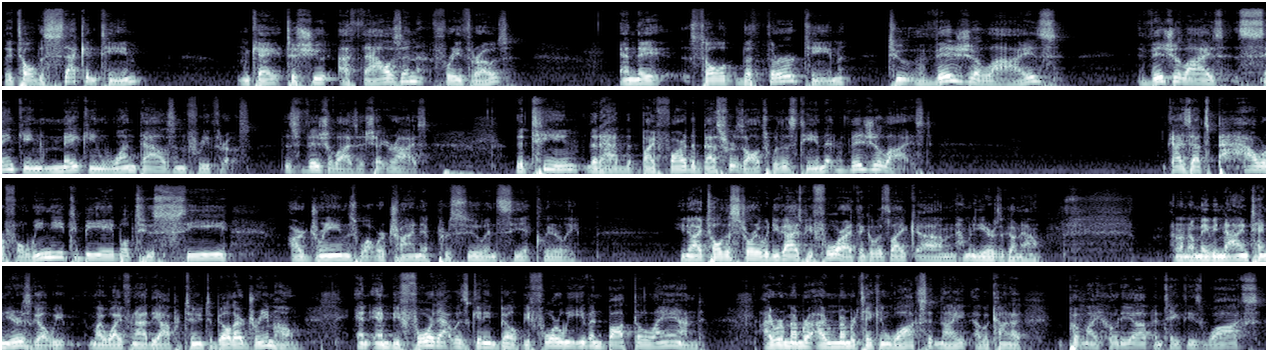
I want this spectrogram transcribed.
They told the second team, okay, to shoot a thousand free throws and they told the third team to visualize visualize sinking making 1000 free throws. Just visualize it shut your eyes. The team that had the, by far the best results was this team that visualized. Guys that's powerful. We need to be able to see our dreams what we're trying to pursue and see it clearly. You know i told this story with you guys before. I think it was like um, how many years ago now I don't know, maybe nine, ten years ago, we, my wife and I had the opportunity to build our dream home. And, and before that was getting built, before we even bought the land, I remember, I remember taking walks at night. I would kind of put my hoodie up and take these walks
